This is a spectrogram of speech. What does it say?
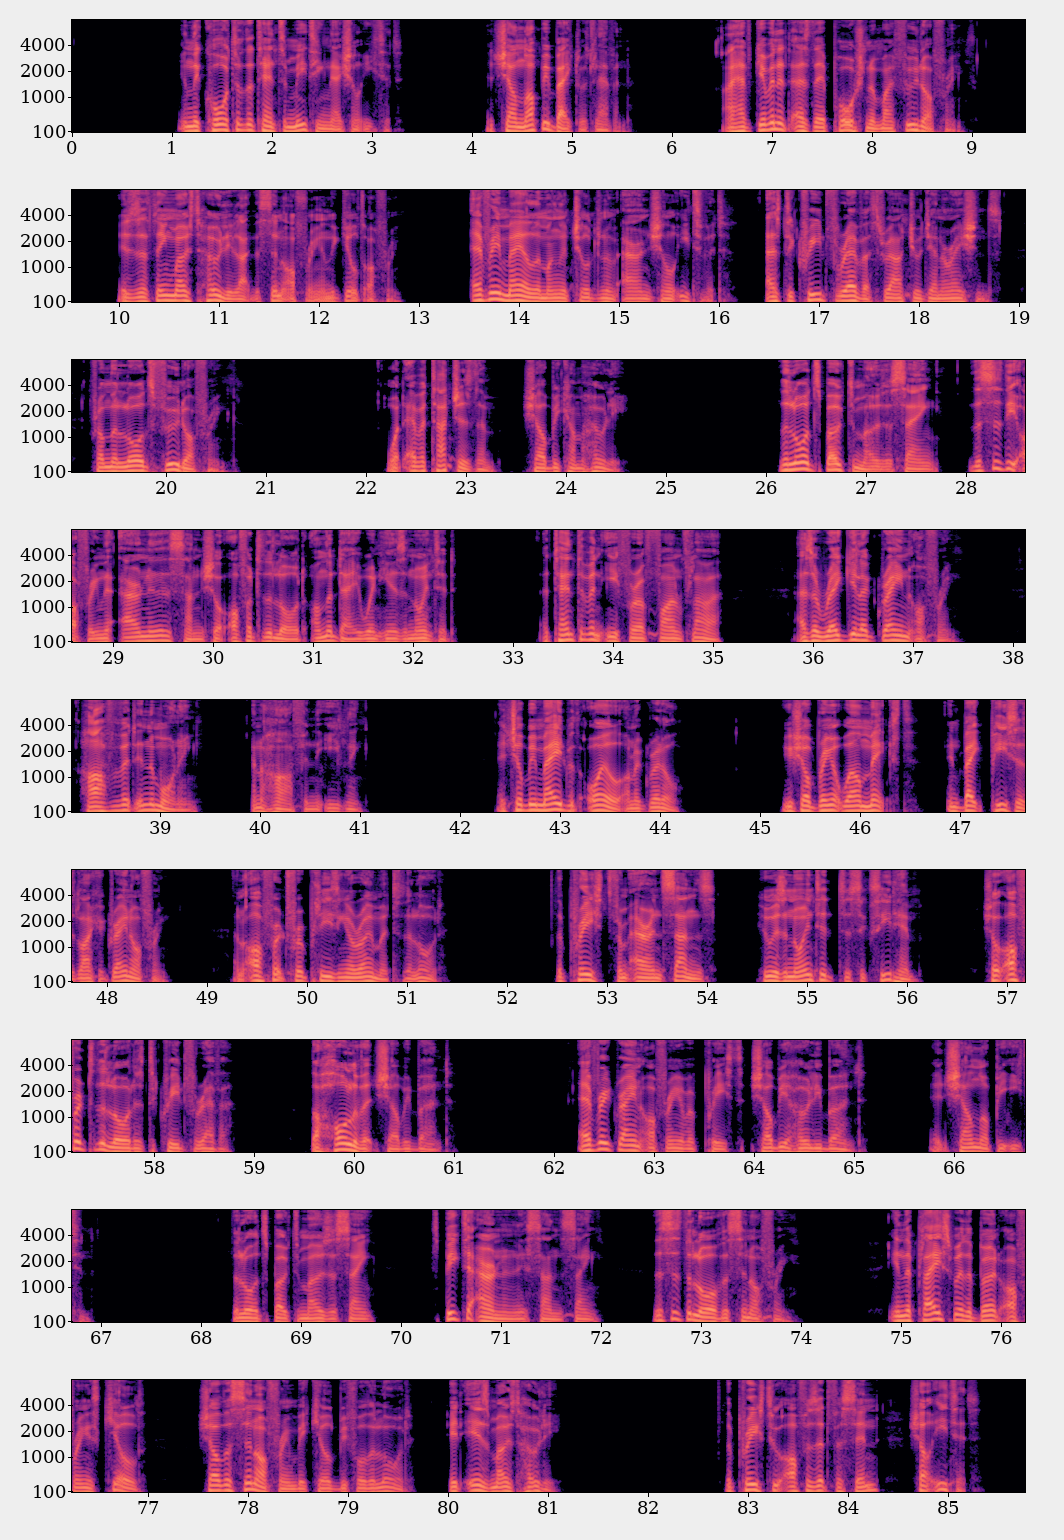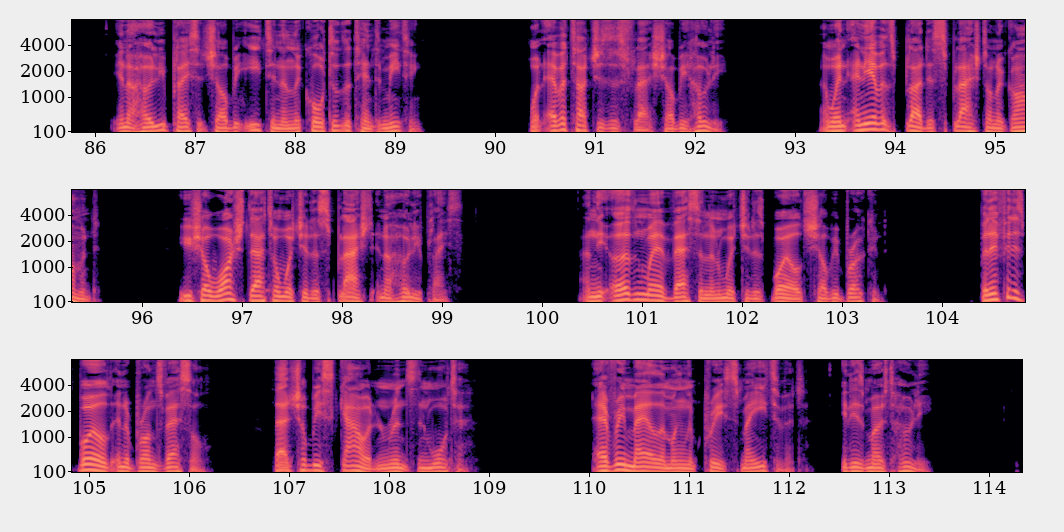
In the court of the tent of meeting they shall eat it. It shall not be baked with leaven. I have given it as their portion of my food offerings. It is a thing most holy, like the sin offering and the guilt offering. Every male among the children of Aaron shall eat of it, as decreed forever throughout your generations, from the Lord's food offering. Whatever touches them shall become holy. The Lord spoke to Moses, saying, This is the offering that Aaron and his sons shall offer to the Lord on the day when he is anointed a tenth of an ephah of fine flour, as a regular grain offering, half of it in the morning and half in the evening. It shall be made with oil on a griddle. You shall bring it well mixed, in baked pieces like a grain offering, and offer it for a pleasing aroma to the Lord. The priest from Aaron's sons, who is anointed to succeed him, shall offer it to the Lord as decreed forever. The whole of it shall be burnt. Every grain offering of a priest shall be wholly burnt, it shall not be eaten. The Lord spoke to Moses, saying, Speak to Aaron and his sons, saying, This is the law of the sin offering. In the place where the burnt offering is killed, shall the sin offering be killed before the Lord. It is most holy. The priest who offers it for sin shall eat it. In a holy place it shall be eaten in the court of the tent of meeting. Whatever touches his flesh shall be holy. And when any of its blood is splashed on a garment, you shall wash that on which it is splashed in a holy place. And the earthenware vessel in which it is boiled shall be broken. But if it is boiled in a bronze vessel, that shall be scoured and rinsed in water. Every male among the priests may eat of it, it is most holy.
